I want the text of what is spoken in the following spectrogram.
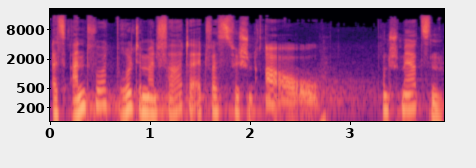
Als Antwort brüllte mein Vater etwas zwischen Au und Schmerzen.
